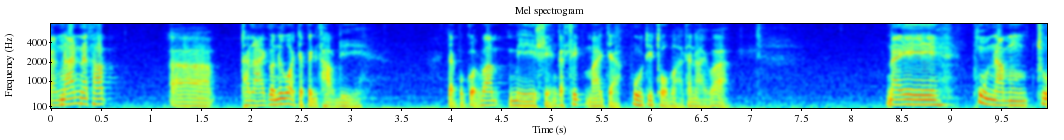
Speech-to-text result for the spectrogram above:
ดังนั้นนะครับทนายก็นึกว่าจะเป็นข่าวดี แต่ปรากฏว่ามีเสียงกระซิบมาจากผู้ที่โทรมาหาทนายว่า ในผู้นำชุ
